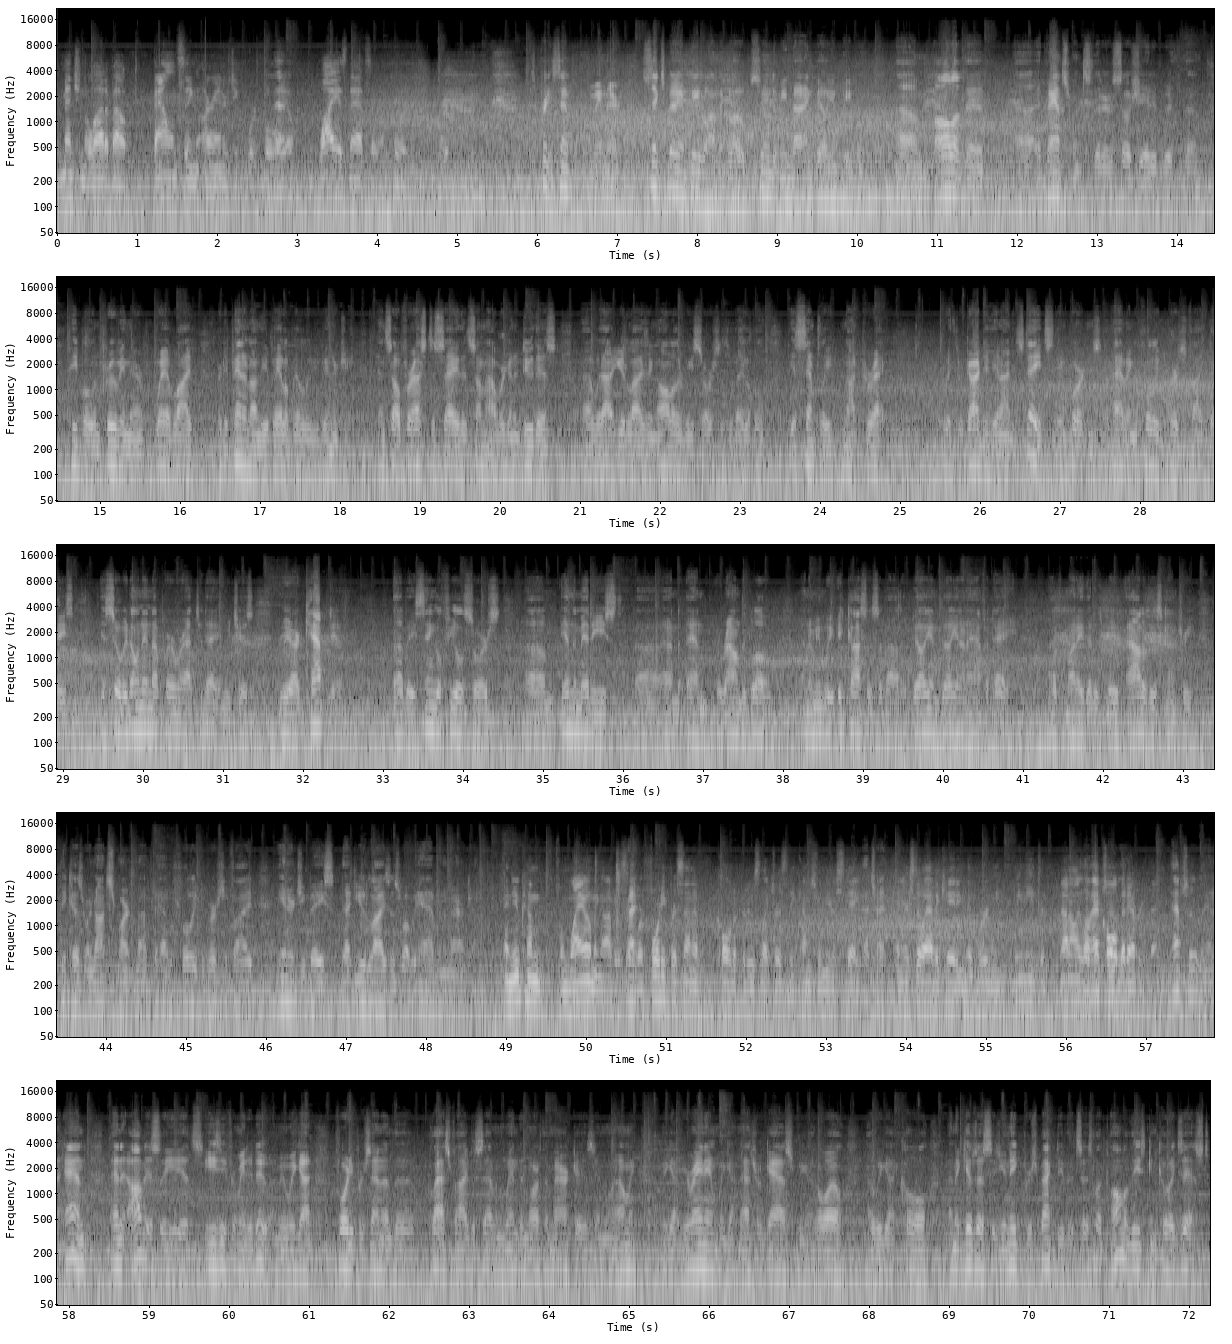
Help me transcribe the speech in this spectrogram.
you mentioned a lot about balancing our energy portfolio. Why is that so important? It's pretty simple. I mean, there are 6 billion people on the globe, soon to be 9 billion people. Um, all of the uh, advancements that are associated with uh, people improving their way of life are dependent on the availability of energy. And so for us to say that somehow we're going to do this uh, without utilizing all of the resources available is simply not correct. With regard to the United States, the importance of having a fully diversified base is so we don't end up where we're at today, which is we are captive of a single fuel source um, in the Mideast uh, and, and around the globe. And I mean, we, it costs us about a billion, billion and a half a day of money that has moved out of this country because we're not smart enough to have a fully diversified energy base that utilizes what we have in America. And you come from Wyoming, obviously, Right. where 40% of coal to produce electricity comes from your state. That's right. And you're still advocating that we're, we need to not only look Oh, at coal, but everything. Absolutely, and, and and obviously it's easy for me to do. I mean, we got 40% of the class five to seven wind in North America is in Wyoming. We got uranium, we got natural gas, we got oil, uh, we got coal, and it gives us a unique perspective that says, look, all of these can coexist.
